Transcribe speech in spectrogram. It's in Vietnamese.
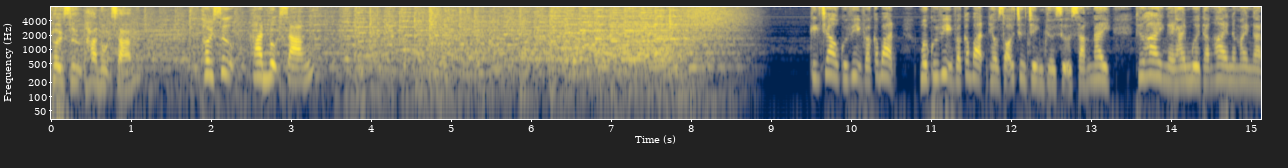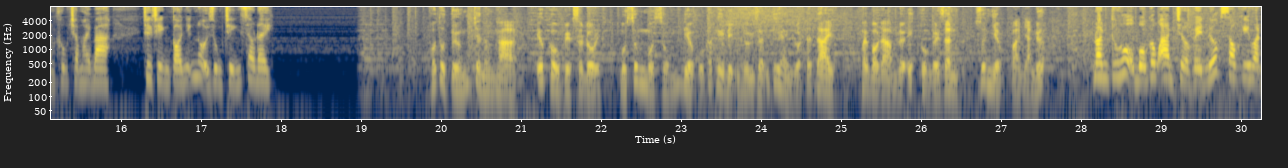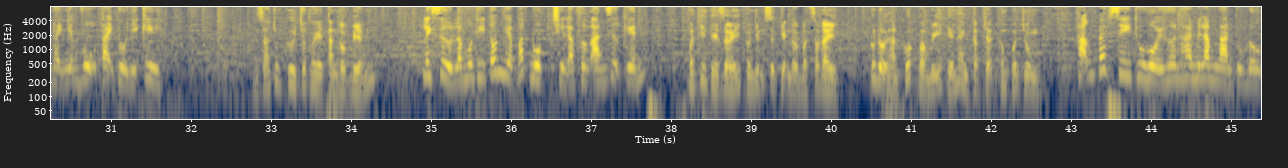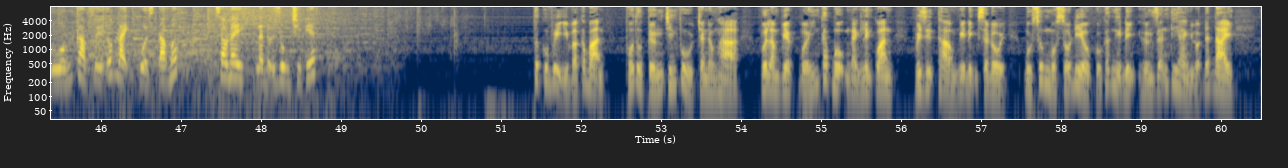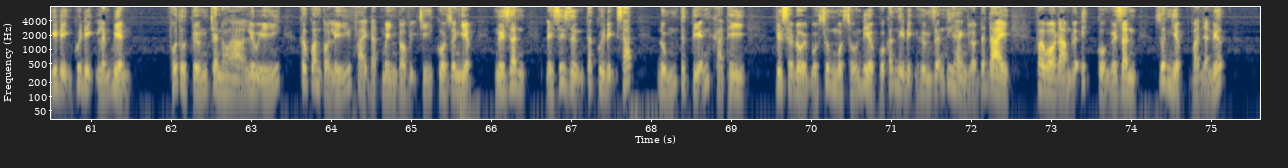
Thời sự Hà Nội sáng. Thời sự Hà Nội sáng. Kính chào quý vị và các bạn. Mời quý vị và các bạn theo dõi chương trình Thời sự sáng nay, thứ hai ngày 20 tháng 2 năm 2023. Chương trình có những nội dung chính sau đây. Phó Thủ tướng Trần Hồng Hà yêu cầu việc sửa đổi, bổ sung một số điều của các nghị định hướng dẫn thi hành luật đất đai phải bảo đảm lợi ích của người dân, doanh nghiệp và nhà nước. Đoàn cứu hộ Bộ Công an trở về nước sau khi hoàn thành nhiệm vụ tại Thổ Nhĩ Kỳ. Giá chung cư cho thuê tăng đột biến. Lịch sử là môn thi tốt nghiệp bắt buộc chỉ là phương án dự kiến. Phần tin thế giới có những sự kiện nổi bật sau đây. Quân đội Hàn Quốc và Mỹ tiến hành tập trận không quân chung. Hãng Pepsi thu hồi hơn 25.000 thùng đồ uống cà phê ướp lạnh của Starbucks. Sau đây là nội dung chi tiết. Thưa quý vị và các bạn, Phó Thủ tướng Chính phủ Trần Hồng Hà vừa làm việc với các bộ ngành liên quan về dự thảo nghị định sửa đổi, bổ sung một số điều của các nghị định hướng dẫn thi hành luật đất đai, nghị định quy định lấn biển. Phó Thủ tướng Trần Hồng Hà lưu ý cơ quan quản lý phải đặt mình vào vị trí của doanh nghiệp, người dân để xây dựng các quy định sát đúng thực tiễn khả thi. Việc sửa đổi bổ sung một số điều của các nghị định hướng dẫn thi hành luật đất đai phải bảo đảm lợi ích của người dân, doanh nghiệp và nhà nước.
